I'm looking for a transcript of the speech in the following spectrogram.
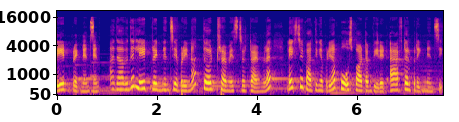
லேட் ப்ரெக்னென்சி அதாவது லேட் ப்ரெக்னென்சி அப்படின்னா தேர்ட் ட்ரைமேஸ்டர் டைமில் நெக்ஸ்ட்டு பார்த்தீங்க அப்படின்னா போஸ்ட்மார்ட்டம் பீரியட் ஆஃப்டர் ப்ரெக்னென்சி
